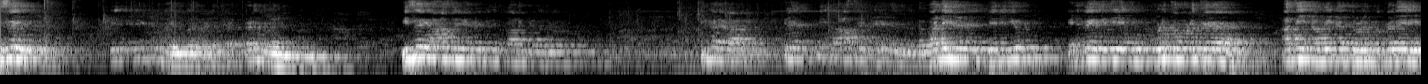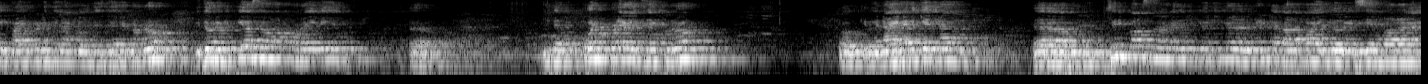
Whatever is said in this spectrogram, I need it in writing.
இசை இசை ஆசிரியர்கள் பாருங்கள். ஆசிரியர்கள் வழிகள் தெரியும். எனவே இதை முழுக்க முழுக்க அதிநவீன தொழில்நுட்பங்களை பயன்படுத்தி நாங்கள் இதை தெரிவிக்கின்றோம் இது ஒரு வித்தியாசமான முறையிலே இந்த பொருட்படைகள் செய்கின்றோம் ஓகே நான் என்ன வைக்கிறேன் சிரிப்பாசனர்களுக்கு நீங்கள் நீண்ட காலமாக இங்கே ஒரு செயல்பாடாக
